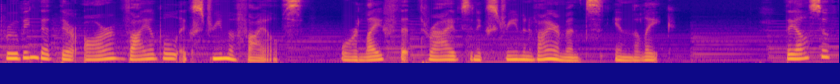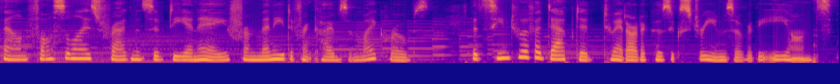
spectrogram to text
proving that there are viable extremophiles, or life that thrives in extreme environments, in the lake. They also found fossilized fragments of DNA from many different kinds of microbes that seem to have adapted to Antarctica's extremes over the eons.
